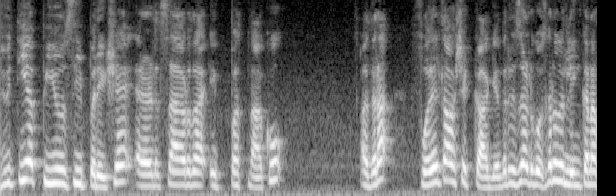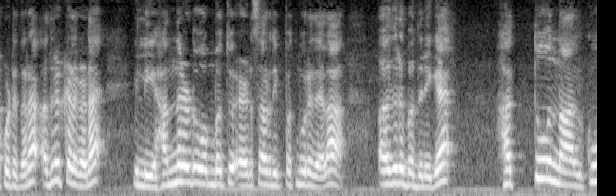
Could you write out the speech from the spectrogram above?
ದ್ವಿತೀಯ ಪಿ ಯು ಸಿ ಪರೀಕ್ಷೆ ಎರಡು ಸಾವಿರದ ಇಪ್ಪತ್ನಾಲ್ಕು. ಅದರ ಫಲಿತಾಂಶಕ್ಕಾಗಿ ಅಂದರೆ ರಿಸಲ್ಟ್ಗೋಸ್ಕರ ಒಂದು ಲಿಂಕನ್ನು ಕೊಟ್ಟಿದ್ದಾರೆ. ಅದರ ಕೆಳಗಡೆ ಇಲ್ಲಿ ಹನ್ನೆರಡು, ಒಂಬತ್ತು, ಎರಡು ಸಾವಿರದ ಇಪ್ಪತ್ತ್ಮೂರು ಇದೆ ಅಲ್ಲ? ಅದರ ಬದಲಿಗೆ ಹತ್ತು, ನಾಲ್ಕು,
